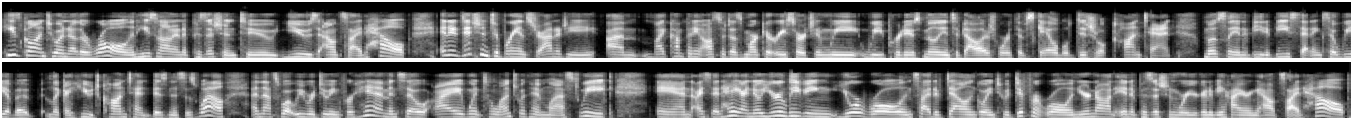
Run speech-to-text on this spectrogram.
he's gone to another role and he's not in a position to use outside help. In addition to brand strategy, um, my company also does market research, and we we produce millions of dollars worth of scalable digital content, mostly in a B two B setting. So we have a like a huge content business as well, and that's what we were doing for him. And so I went to lunch with him last week, and I said, "Hey, I know you're leaving your role inside of Dell and going to a different role, and you're not in a position where you're going to be hiring outside help,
